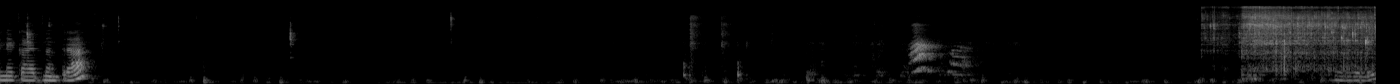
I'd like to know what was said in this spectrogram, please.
ಎಣ್ಣೆ ಕಾಯ್ದ ನಂತರ ಬೆಳ್ಳುಳ್ಳಿ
